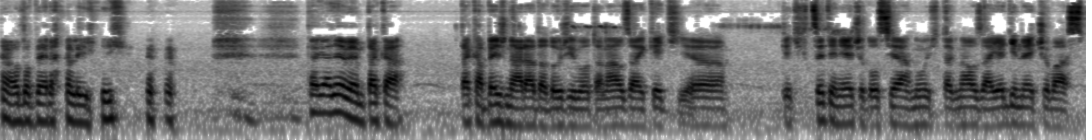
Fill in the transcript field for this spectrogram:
a odoberali ich, tak ja neviem, taká, taká bežná rada do života. Naozaj, keď, uh, keď chcete niečo dosiahnuť, tak naozaj jediné, čo vás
